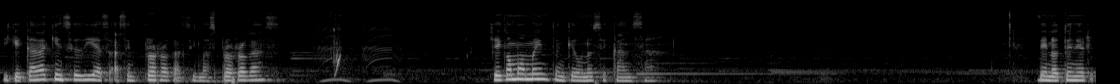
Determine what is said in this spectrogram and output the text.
y que cada 15 días hacen prórrogas y más prórrogas, llega un momento en que uno se cansa de no tener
